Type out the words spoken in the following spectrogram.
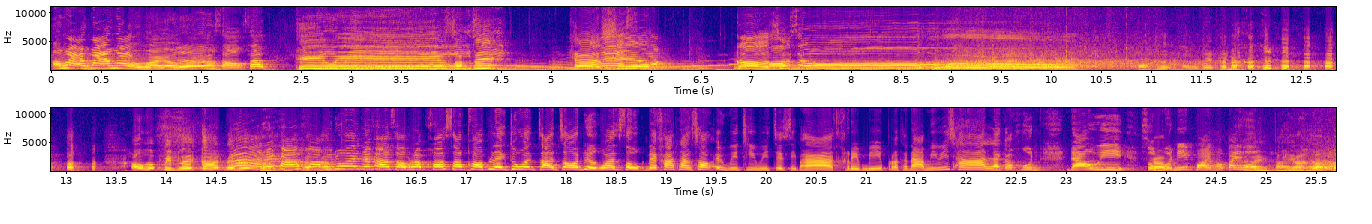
เอาใหม่เอาใหม่เอาใหม่เอาใหม่เอาใหม่หนึ่เอางสองสาม ทีวีสติ๊กแค่เสียบ ก็สนุกพอเหอะพอเวทนาเอาเถอะปิดรายการไปเถอะนะคะฝากไปด้วย เพลงทุกวันจันทร์จนถึงวันศุกร์นะคะ ทางช่อง MVTV 75 ครีมมีปรัฒนามีวิชา และก็คุณดาวี ส่วนครับคนนี้ปล่อยเข้าไปเถไปอะ ไป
